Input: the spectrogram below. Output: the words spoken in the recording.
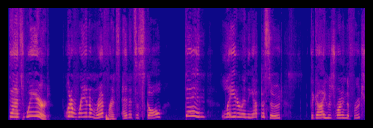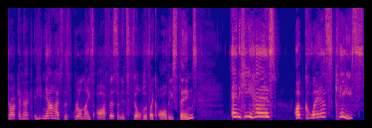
that's weird. What a random reference, and it's a skull. Then later in the episode, the guy who's running the fruit truck and he now has this real nice office and it's filled with like all these things and he has a glass case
